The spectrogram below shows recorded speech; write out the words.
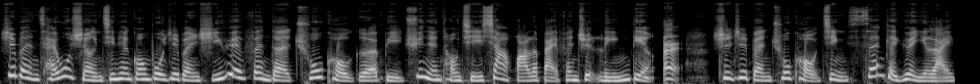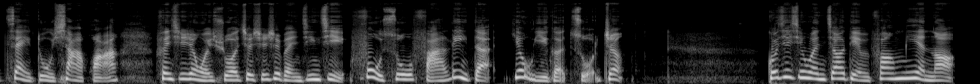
日本财务省今天公布，日本十一月份的出口额比去年同期下滑了百分之零点二，是日本出口近三个月以来再度下滑。分析认为说，这是日本经济复苏乏力的又一个佐证。国际新闻焦点方面呢，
